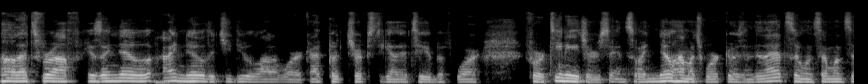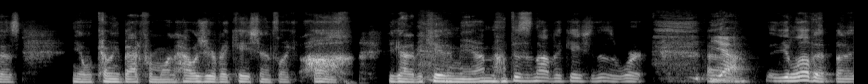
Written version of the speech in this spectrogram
oh, that's rough because I know I know that you do a lot of work. I put trips together too before for teenagers, and so I know how much work goes into that. So when someone says you know, coming back from one, how was your vacation? It's like, oh, you got to be kidding me. I'm not, this is not vacation. This is work. Yeah. Uh, you love it, but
